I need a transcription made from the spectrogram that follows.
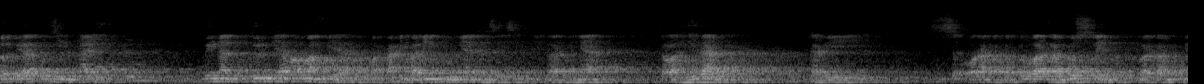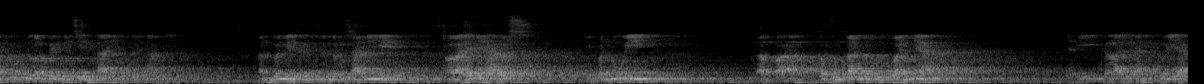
lebih aku cintai. Minat dunia wa mafia. Maka dibanding dunia dan seisinya. Itu artinya kelahiran dari seorang atau keluarga muslim keluarga muslim itu lebih dicintai oleh Nabi. Tentu gitu terus ini setelah ini harus dipenuhi apa kebutuhan-kebutuhannya. Jadi kelahiran itu ya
